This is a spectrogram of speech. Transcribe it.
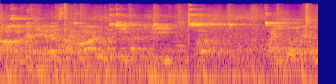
Okay, that's not Why you going to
